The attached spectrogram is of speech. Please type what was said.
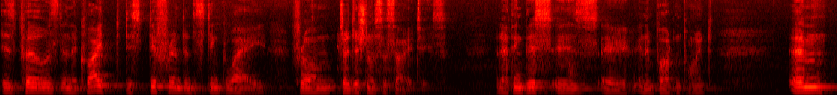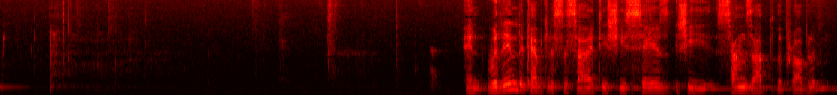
is posed in a quite different and distinct way from traditional societies. And I think this is a, an important point. Um, and within the capitalist society, she, says, she sums up the problem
